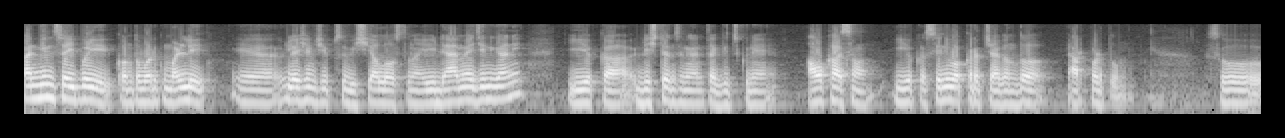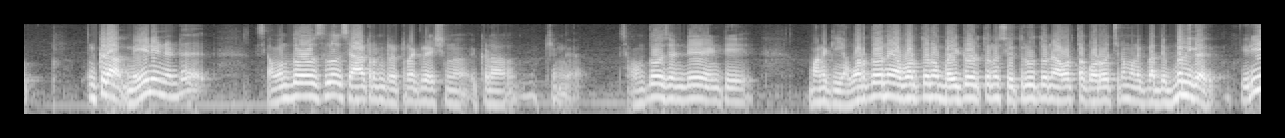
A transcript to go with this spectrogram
కన్విన్స్ అయిపోయి కొంతవరకు మళ్ళీ రిలేషన్షిప్స్ విషయాల్లో వస్తున్న ఈ డ్యామేజ్ని కానీ ఈ యొక్క డిస్టెన్స్ని కానీ తగ్గించుకునే అవకాశం ఈ యొక్క శని వక్రత్యాగంతో ఏర్పడుతుంది. సో ఇక్కడ మెయిన్ ఏంటంటే సెవెంత్ హౌస్లో శాటర్న్ రిట్రగ్రేషన్ ఇక్కడ ముఖ్యంగా. సెవెంత్ హౌస్ అంటే ఏంటి? మనకి ఎవరితోనో ఎవరితోనో బయటోడితోనో శత్రువుతోనో ఎవరితో గొడవ వచ్చినా మనకి పెద్ద ఇబ్బంది కాదు. వెరీ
